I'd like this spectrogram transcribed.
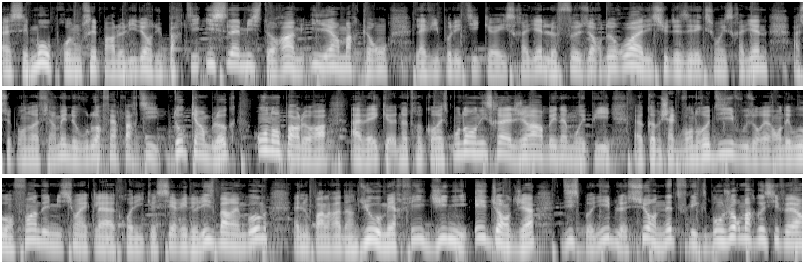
Euh, ces mots prononcés par le leader du parti islamiste Ram hier marqueront la vie politique israélienne, le faiseur de roi à l'issue des élections israéliennes, a cependant affirmé ne vouloir faire partie d'aucun bloc. On en parlera avec notre correspondant en Israël, Gérard Benamou. Et puis, euh, comme chaque vendredi, vous aurez rendez-vous en fin d'émission avec la chronique série de Lise Barenbaum. Elle nous parlera d'un duo mère-fille, Ginny et Georgia, disponible sur Netflix. Bonjour Margot Siffer.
